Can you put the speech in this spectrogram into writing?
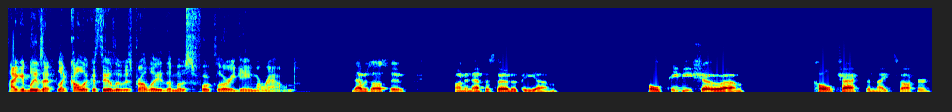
I can believe that like Call of Cthulhu is probably the most folklore game around. that was also on an episode of the um, old TV show um, Kolchak, the Night Stalker,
